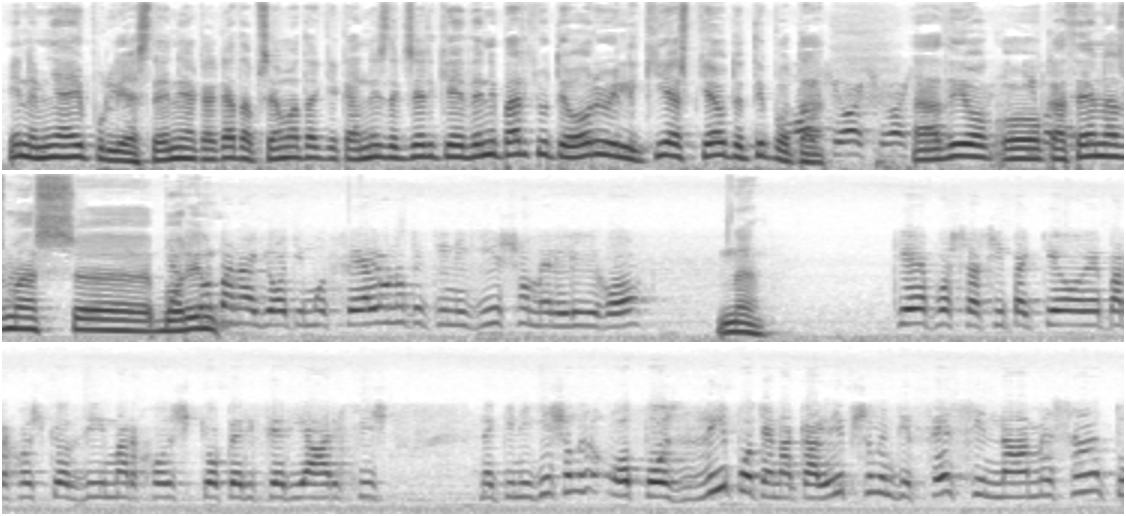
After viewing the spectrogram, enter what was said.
Είναι μια ύπουλη ασθένεια, κακά τα ψέματα και κανείς δεν ξέρει και δεν υπάρχει ούτε όριο ηλικίας πια ούτε τίποτα. Όχι, όχι, όχι. Δηλαδή ο, ο καθένας μας ε, μπορεί. Γι' αυτό Παναγιώτη μου θέλω να το κυνηγήσω με λίγο. Ναι. Και όπως σας είπα και ο έπαρχος και ο δήμαρχος και ο περιφερειάρχης να κυνηγήσουμε οπωσδήποτε να καλύψουμε τη θέση ανάμεσα του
